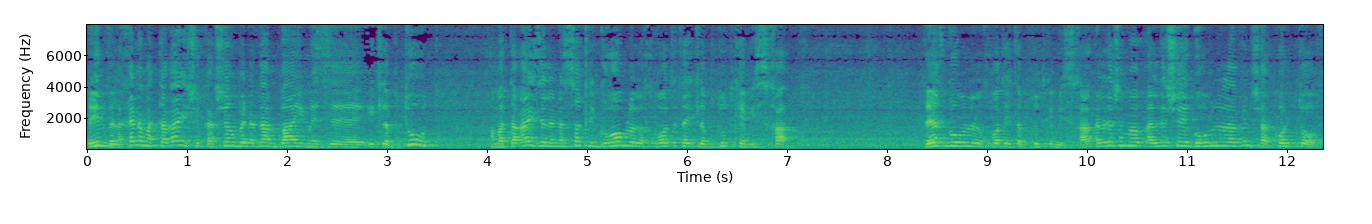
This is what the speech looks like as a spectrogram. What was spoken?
ולכן המטרה היא שכאשר בן אדם בא עם איזו התלבטות, המטרה היא זה לנסות לגרום לו לחוות את ההתלבטות כמשחק. ואיך גורמים לו לחוות את ההתלבטות כמשחק? על ידי, שמר, על ידי שגורמים לו להבין שהכל טוב.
